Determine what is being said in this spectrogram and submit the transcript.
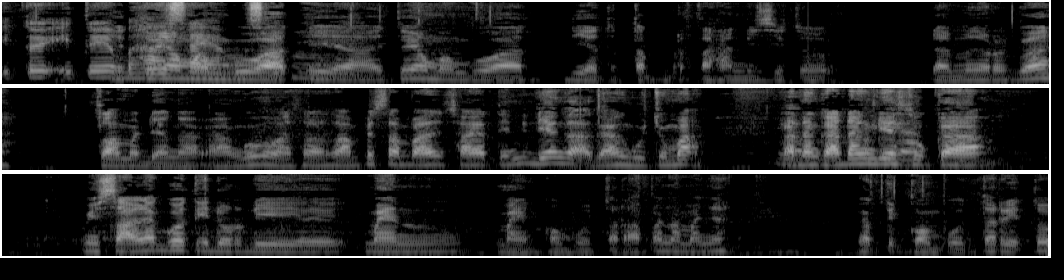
Itu itu ya itu bahasa yang yang, membuat iya itu yang membuat dia tetap bertahan di situ. Dan menurut gua selama dia nggak ganggu masalah sampai sampai saat ini dia nggak ganggu. Cuma Ya, kadang-kadang dia terlihat. suka misalnya gue tidur di main main komputer apa namanya ngetik komputer itu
